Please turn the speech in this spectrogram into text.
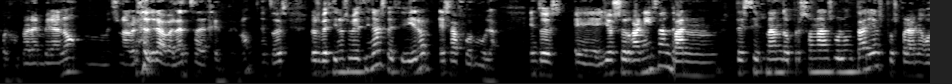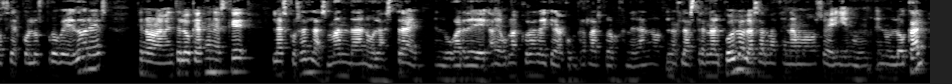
por ejemplo ahora en verano mm, es una verdadera avalancha de gente, ¿no? Entonces los vecinos y vecinas decidieron esa fórmula. Entonces eh, ellos se organizan, van designando personas voluntarias pues para negociar con los proveedores, que normalmente lo que hacen es que las cosas las mandan o las traen. En lugar de hay algunas cosas hay que ir a comprarlas pero en general no, nos las traen al pueblo las almacenamos ahí en un, en un local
